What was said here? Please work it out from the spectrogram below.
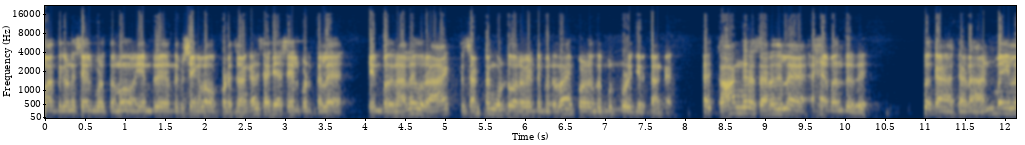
பார்த்துக்கணும் செயல்படுத்தணும் என்று அந்த விஷயங்கள்லாம் ஒப்படைச்சாங்க. சரியா செயல்படுத்தல என்பதனால ஒரு ஆக்ட் சட்டம் கொண்டு வர வேண்டும் என்றுதான் இப்பொழுது முன்மொழிஞ்சிருக்காங்க. காங்கிரஸ் அரசுல வந்தது. இப்ப அண்மையில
